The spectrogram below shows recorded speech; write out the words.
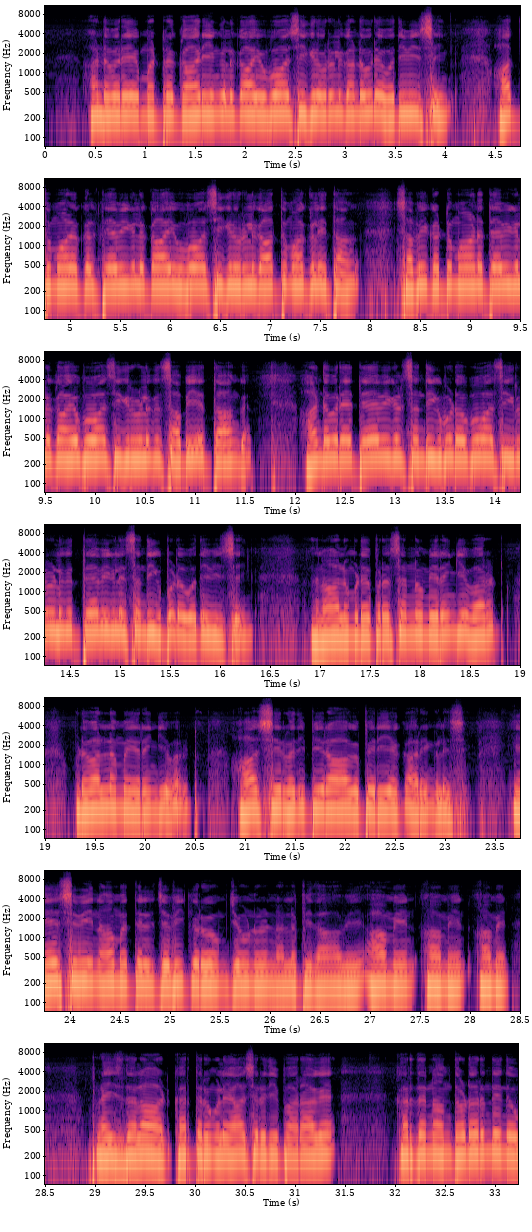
ஆண்டவரே மற்ற காரியங்களுக்காய் உபவாசிக்கிறவர்களுக்கு ஆண்டவரே உதவி செய்யுங்க ஆத்துமாக்கள் தேவைகளுக்காய் உபவாசிக்கிறவர்களுக்கு ஆத்துமாக்களை தாங்க. சபை கட்டுமான தேவைகளுக்காய் உபவாசிக்கிறவர்களுக்கு சபையை தாங்க. ஆண்டவரே தேவைகள் சந்திக்கப்பட உபவாசிக்கிறவர்களுக்கு தேவைகளை சந்திக்கப்பட உதவி செய்யுங்க அதனால் உம்முடைய பிரசன்னம் இறங்கி வரட்டும். உடைய வல்லமை இறங்கி வரட்டும். ஆசீர்வதிப்பீராக பெரிய காரியங்களை இயேசுவி நாமத்தில் ஜெபிக்கிறோம். ஜீவனுடன் நல்ல பிதாவே. ஆமேன் ஆமேன் ஆமேன். பிரைஸ் த லார்ட் கர்த்தர் உங்களை ஆசீர்வதிப்பாராக. கர்த்தர் நாம் தொடர்ந்து இந்த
